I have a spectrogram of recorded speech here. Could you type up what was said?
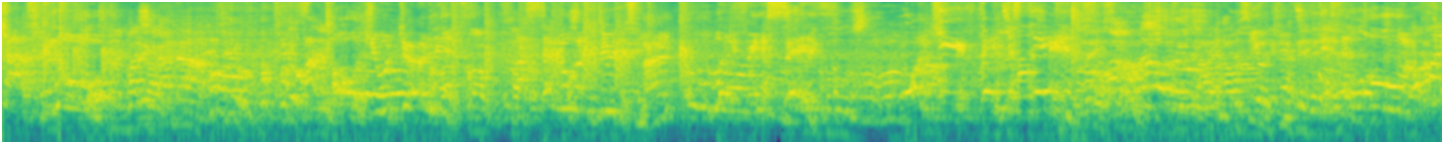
That's normal! That's normal! I told you we're doing this! I said we we're gonna do this, man! What do you think this is? What do you think this is? I'll see you on Tuesday. This is normal!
